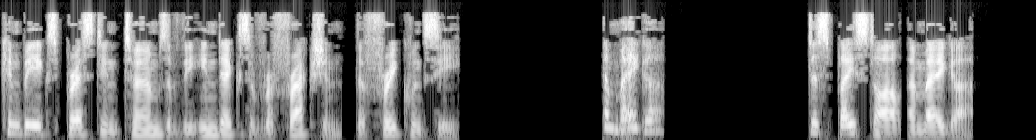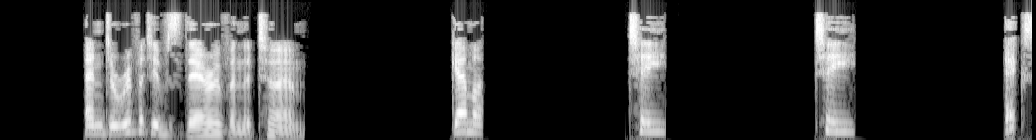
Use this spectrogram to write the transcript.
can be expressed in terms of the index of refraction, the frequency omega display style omega and derivatives thereof and the term gamma T T X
